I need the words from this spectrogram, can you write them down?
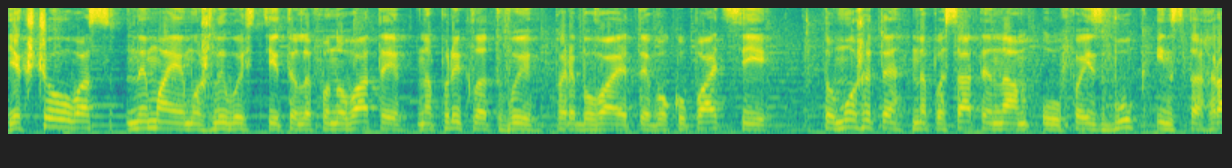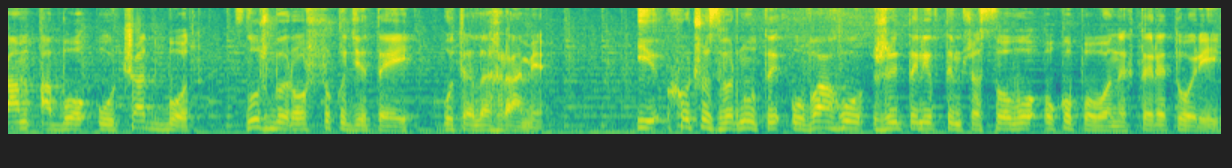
Якщо у вас немає можливості телефонувати, наприклад, ви перебуваєте в окупації, то можете написати нам у Фейсбук, Інстаграм або у чат-бот служби розшуку дітей у Телеграмі. І хочу звернути увагу жителів тимчасово окупованих територій.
